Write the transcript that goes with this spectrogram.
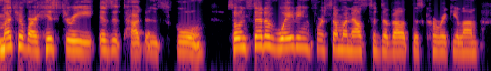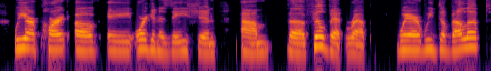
much of our history isn't taught in school. So instead of waiting for someone else to develop this curriculum, we are part of a organization, um, the FilVetREP, where we developed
